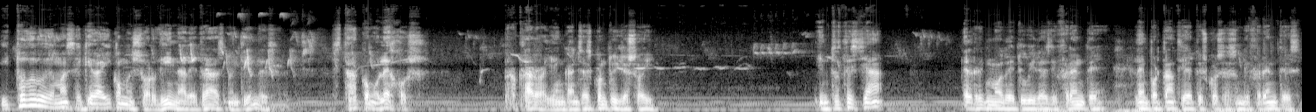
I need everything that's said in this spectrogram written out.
Y todo lo demás se queda ahí como en sordina detrás, ¿me entiendes? Está como lejos. Pero claro, ahí enganchas con tu yo soy. Y entonces ya el ritmo de tu vida es diferente, la importancia de tus cosas son diferentes,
